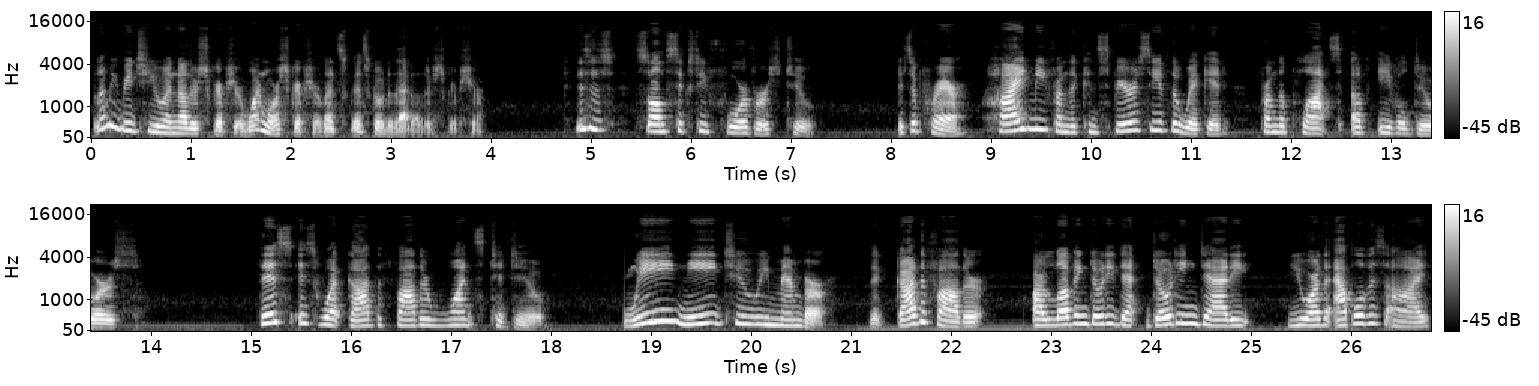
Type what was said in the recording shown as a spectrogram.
Let me read to you another scripture, one more scripture. Let's let's go to that other scripture. This is Psalm 64, verse 2. It's a prayer. Hide me from the conspiracy of the wicked, from the plots of evildoers. This is what God the Father wants to do. We need to remember that God the Father, our loving doting daddy, you are the apple of his eye,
